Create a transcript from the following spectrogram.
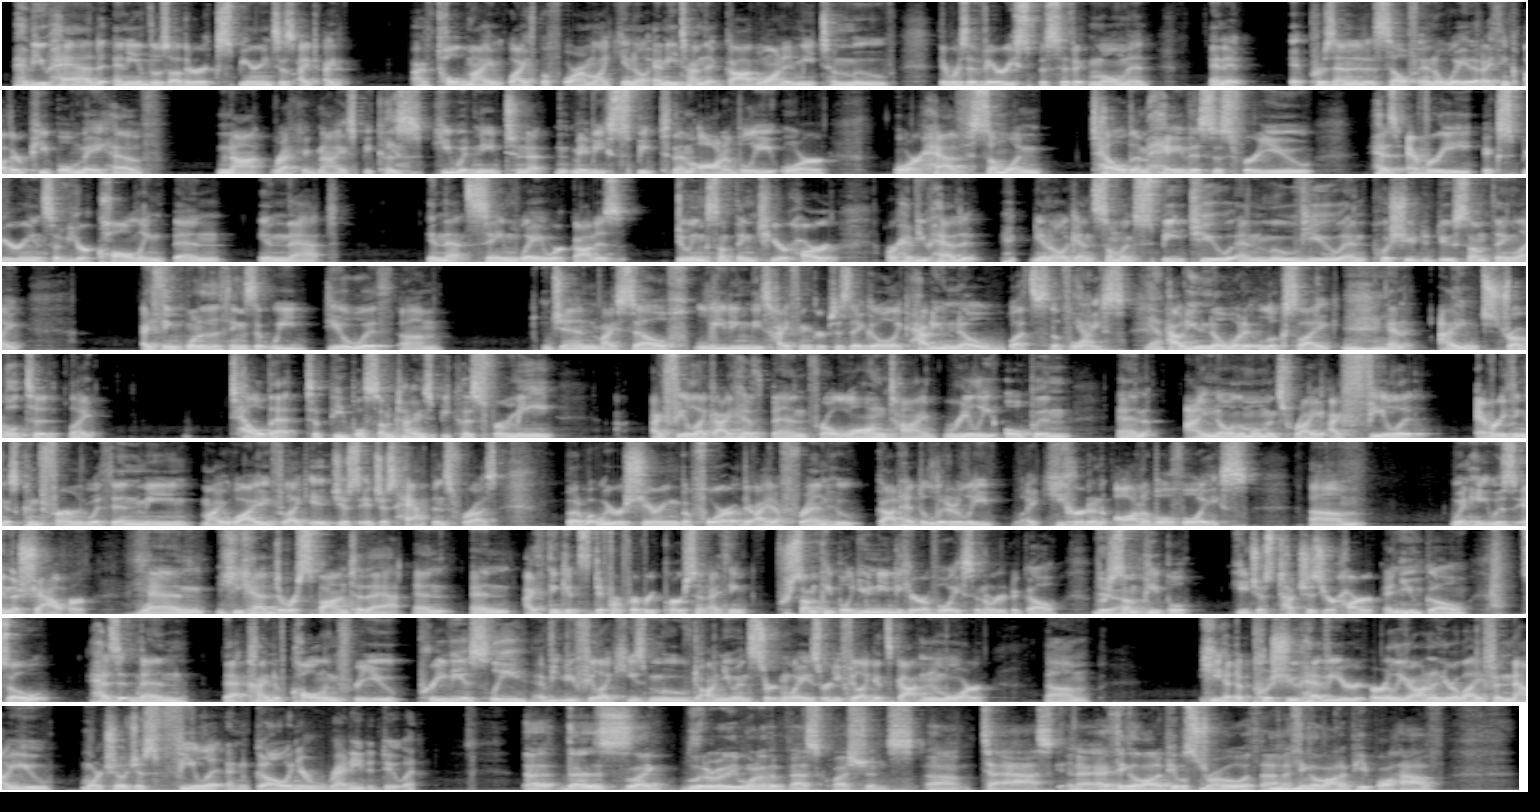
have you had any of those other experiences? I, I I've told my wife before, I'm like, you know, anytime that God wanted me to move, there was a very specific moment and it it presented itself in a way that I think other people may have not recognized because he would need to ne- maybe speak to them audibly or or have someone tell them, "Hey, this is for you." Has every experience of your calling been in that in that same way where God is doing something to your heart? Or have you had you know again someone speak to you and move you and push you to do something? Like I think one of the things that we deal with um Jen, myself leading these hyphen groups is they go like, how do you know what's the voice? Yeah. How do you know what it looks like? And I struggle to like tell that to people sometimes because for me, I feel like I have been for a long time really open and I know the moment's right. I feel it. Everything is confirmed within me, my wife, like it just it just happens for us. But what we were sharing before, there I had a friend who God had to literally like he heard an audible voice um, when he was in the shower. And he had to respond to that. And and i think it's different for every person. I think for some people you need to hear a voice in order to go. For Yeah. some people he just touches your heart and you go. So has it been that kind of calling for you previously? Have you, do you feel like he's moved on you in certain ways or do you feel like it's gotten more um, he had to push you heavier earlier on in your life and now you more so just feel it and go and you're ready to do it That that is like literally one of the best questions um, to ask, and I, I think a lot of people struggle with that. I think a lot of people have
